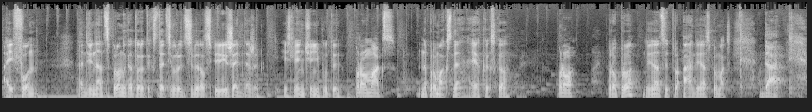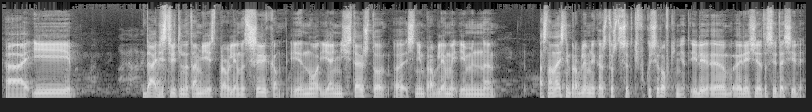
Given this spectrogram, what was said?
iPhone 12 Pro, на который ты, кстати, вроде собирался переезжать даже, если я ничего не путаю. Pro Max. На Pro Max, да. А я как сказал? Pro. Pro Pro? 12 Pro. А, 12 Pro Max. Да. А, и да, действительно, там есть проблемы с шириком, и, но я не считаю, что э, с ним проблемы именно... Основная с ним проблема, мне кажется, то, что все-таки фокусировки нет. Или э, речь идет о светосиле.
